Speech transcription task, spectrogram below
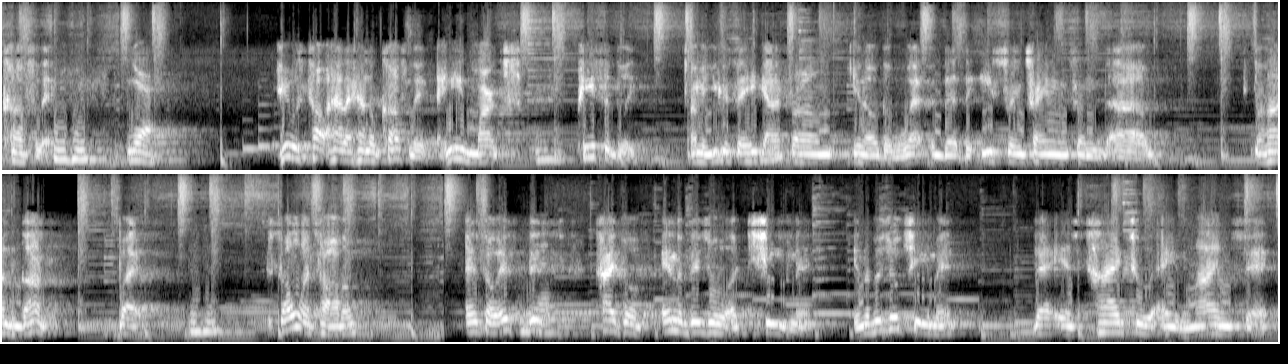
conflict. Mm-hmm. Yeah. He was taught how to handle conflict. He marched peaceably. I mean, you could say he got it from, you know, the west, the, the eastern training from uh, Mahatma Gandhi. But mm-hmm. someone taught him and so it's this yeah. type of individual achievement individual achievement that is tied to a mindset,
